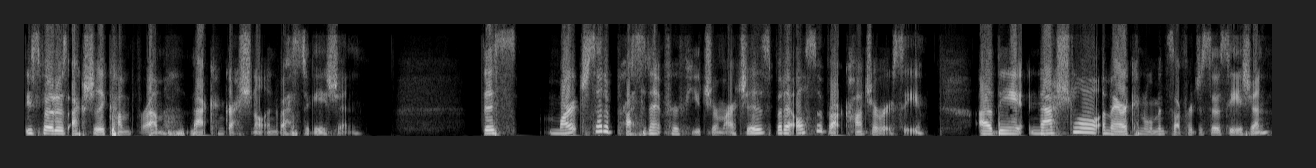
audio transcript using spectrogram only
These photos actually come from that congressional investigation. This march set a precedent for future marches, but it also brought controversy. Uh, the National American Women's Suffrage Association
